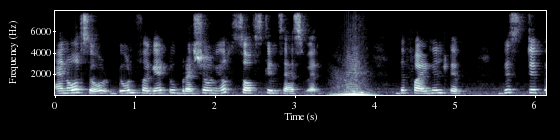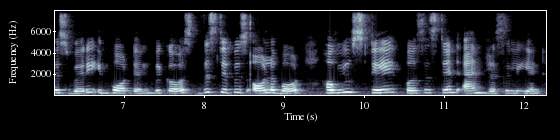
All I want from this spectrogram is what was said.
And also don't forget to brush on your soft skills as well. And the final tip this tip is very important because this tip is all about how you stay persistent and resilient.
